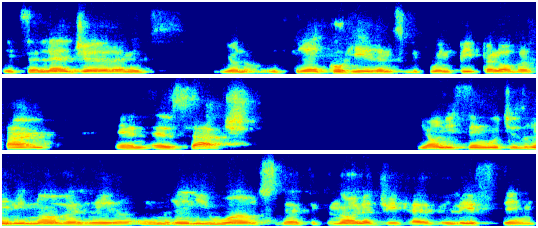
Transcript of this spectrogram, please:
it's a ledger and it's, you know, it creates coherence between people over time. And as such, the only thing which is really novel here and really works the technology heavy lifting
